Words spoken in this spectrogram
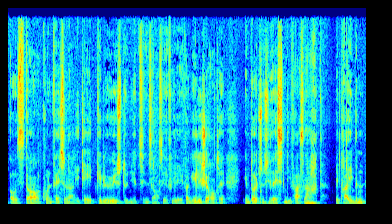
aus der Konfessionalität gelöst und jetzt sind es auch sehr viele evangelische Orte im deutschen Südwesten, die Fasnacht betreiben.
